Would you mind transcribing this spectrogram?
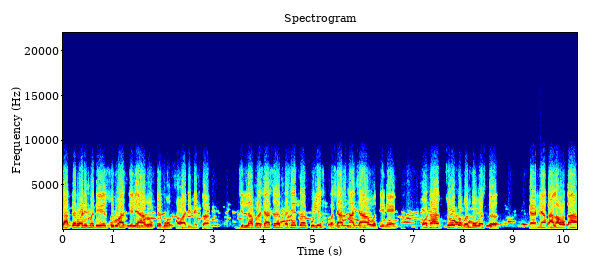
चाकरवाडीमध्ये सुरू असलेल्या आरोग्य महोत्सवानिमित्त जिल्हा प्रशासन तसेच पोलीस प्रशासनाच्या वतीने मोठा चोख बंदोबस्त करण्यात आला होता.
